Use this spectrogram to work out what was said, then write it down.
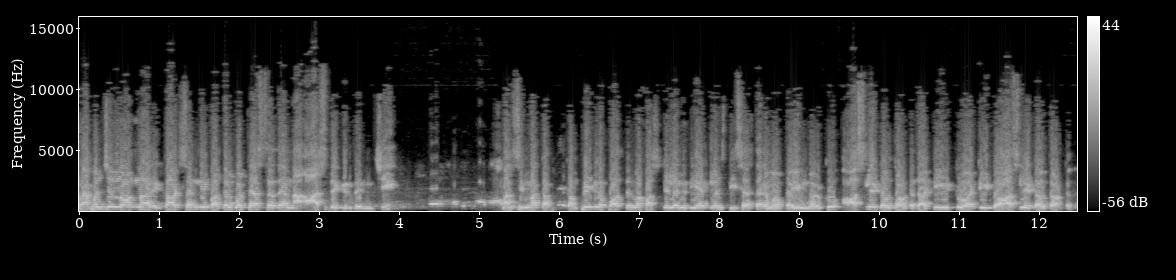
ప్రపంచంలో ఉన్న రికార్డ్స్ అన్ని బద్దలు కొట్టేస్తుంది అన్న ఆశ దగ్గర నుంచి మన సినిమా కంప్లీట్గా పోతుందేమో ఫస్ట్ డే థియేటర్ నుంచి తీసేస్తారేమో భయం వరకు ఆసిలేట్ అవుతా ఉంటది. అటు ఇటు అటు ఇటు ఆసిలేట్ అవుతా ఉంటది.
